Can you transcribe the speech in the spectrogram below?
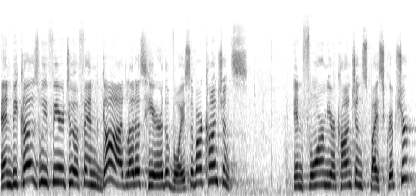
and because we fear to offend God, let us hear the voice of our conscience. Inform your conscience by Scripture.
